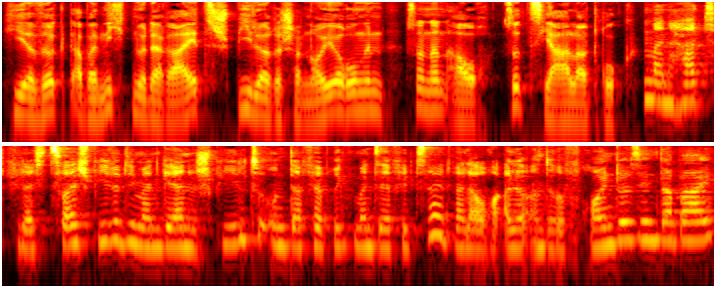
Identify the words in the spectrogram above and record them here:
Hier wirkt aber nicht nur der Reiz spielerischer Neuerungen, sondern auch sozialer Druck. Man hat vielleicht zwei Spiele, die man gerne spielt und da verbringt man sehr viel Zeit, weil auch alle andere Freunde sind dabei.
